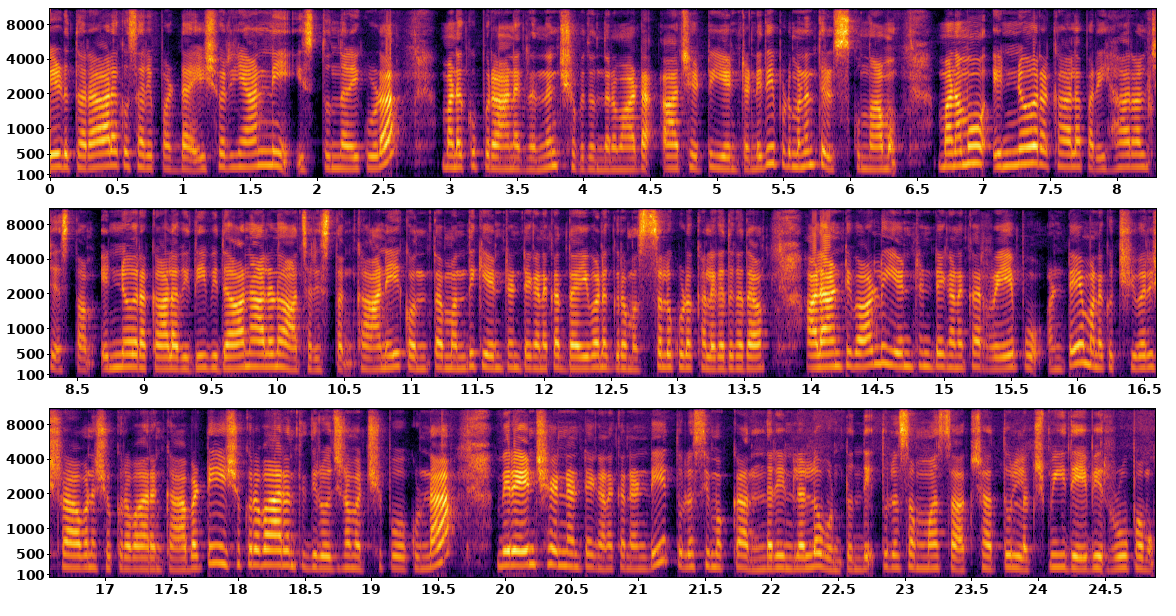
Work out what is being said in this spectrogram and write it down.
ఏడు తర తరాలకు సరిపడ్డ ఐశ్వర్యాన్ని ఇస్తుందని కూడా మనకు పురాణ గ్రంథం చెబుతుందన్నమాట. ఆ చెట్టు ఏంటనేది ఇప్పుడు మనం తెలుసుకుందాము. మనము ఎన్నో రకాల పరిహారాలు చేస్తాం. ఎన్నో రకాల విధి విధానాలను ఆచరిస్తాం. కానీ కొంతమందికి ఏంటంటే కనుక దైవానుగ్రహం అస్సలు కూడా కలగదు కదా. అలాంటి వాళ్ళు ఏంటంటే కనుక రేపు అంటే మనకు చివరి శ్రావణ శుక్రవారం కాబట్టి ఈ శుక్రవారం తిది రోజున మర్చిపోకుండా మీరు ఏం చేయండి అంటే కనుకనండి తులసి మొక్క అందరి ఇళ్ళలో ఉంటుంది. తులసమ్మ సాక్షాత్తు లక్ష్మీదేవి రూపము.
